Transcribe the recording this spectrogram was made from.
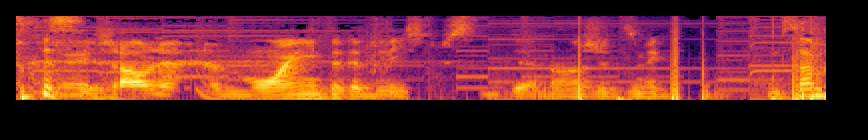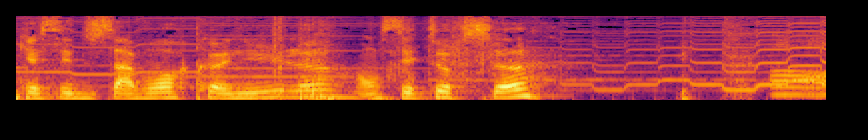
c'est genre le, le moindre des soucis de manger du McDo. Il me semble que c'est du savoir connu, là. On s'étouffe ça. Oh.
